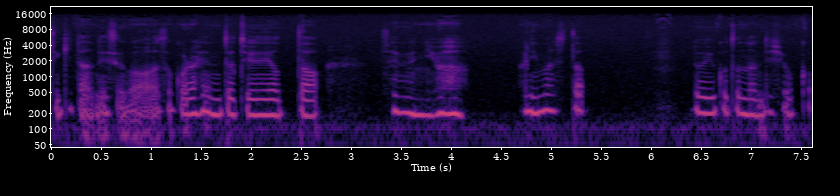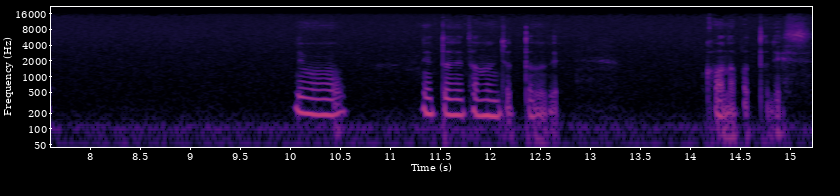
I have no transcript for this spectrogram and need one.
てきたんですがそこら辺途中で寄ったセブンには ありました。どういうことなんでしょうか。でもネットで頼んじゃったので買わなかったです。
